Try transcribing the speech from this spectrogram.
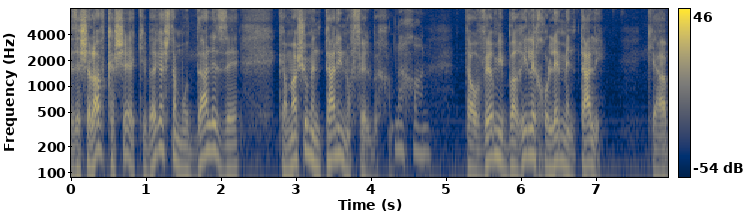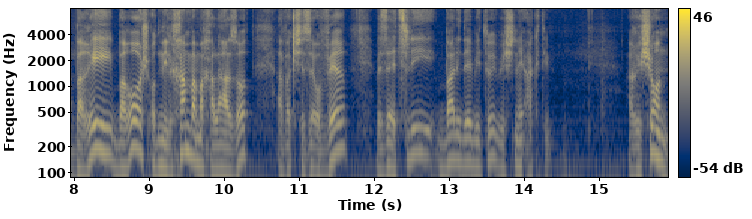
וזה שלב קשה, כי ברגע שאתה מודע לזה, גם משהו מנטלי נופל בך. נכון. אתה עובר מבריא לחולה מנטלי. כי הבריא בראש עוד נלחם במחלה הזאת, אבל כשזה עובר, וזה אצלי בא לידי ביטוי בשני אקטים. הראשון,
